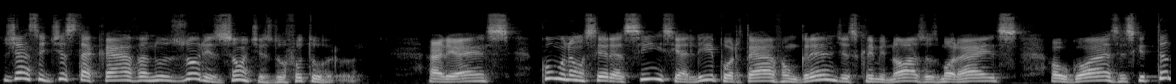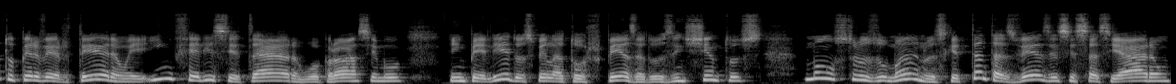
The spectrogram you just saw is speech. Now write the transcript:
já se destacava nos horizontes do futuro. Aliás, como não ser assim se ali portavam grandes criminosos morais, algozes que tanto perverteram e infelicitaram o próximo, impelidos pela torpeza dos instintos, monstros humanos que tantas vezes se saciaram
